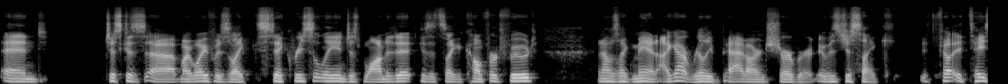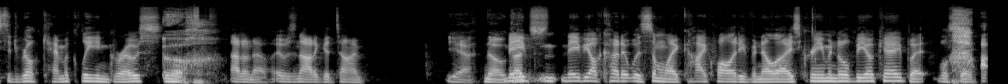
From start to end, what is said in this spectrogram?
and just because uh, my wife was like sick recently and just wanted it because it's like a comfort food, and I was like, man, I got really bad orange sherbet. It was just like it felt it tasted real chemically and gross. Ugh. I don't know. It was not a good time. Yeah, no, Maybe maybe I'll cut it with some like high quality vanilla ice cream and it'll be okay. But we'll see. I,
